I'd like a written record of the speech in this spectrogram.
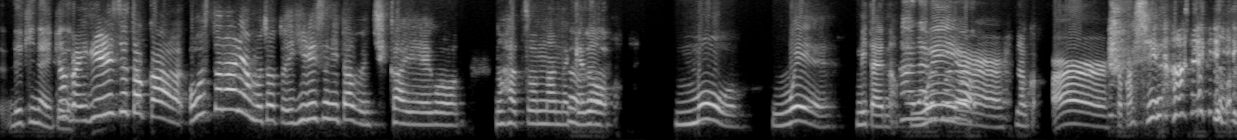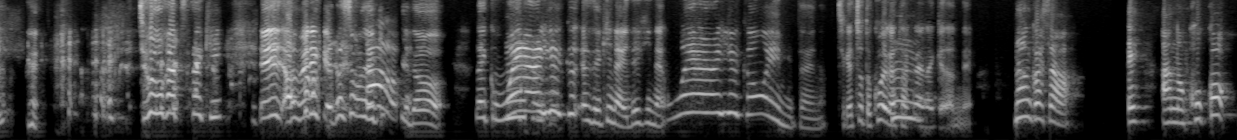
できないけどなんかイギリスとか、オーストラリアもちょっとイギリスに多分近い英語の発音なんだけど、もう、where みたいな。where なんか、are とかしない。挑発的。え、アメリカ、私もできるけど、like, where are you go- できない、できない。Where are you going? みたいな。違う、ちょっと声が高いだけだね。なんかさ、え、あの、ここ、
